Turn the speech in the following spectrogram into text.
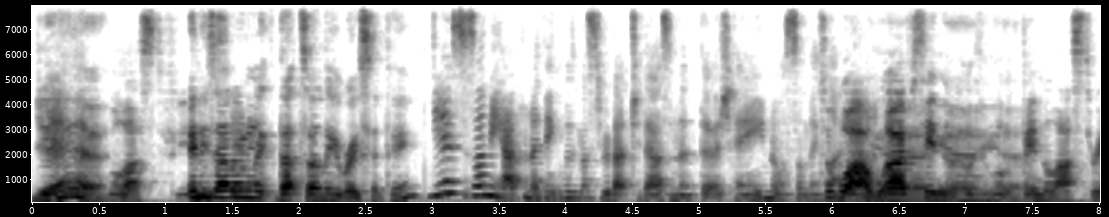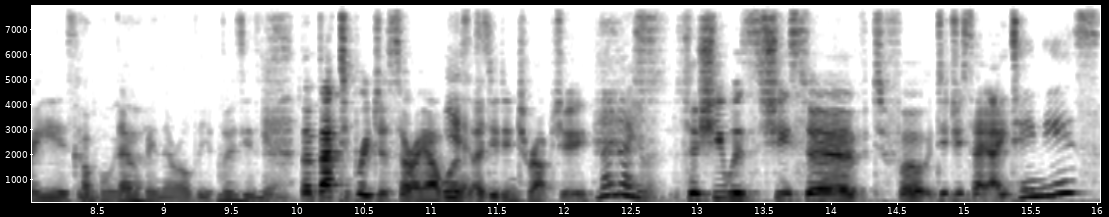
Yeah. The last few And is that yeah. only that's only a recent thing? yes, it's only happened. I think it must be about 2013 or something It's a like while. that. I've seen yeah, them. yeah. It's been the last three years. and Couple, they've yeah. been there all the, those years. Yeah. But back to Bridget. Sorry, I was. Yes. I did interrupt you. No, no, you're right. So she was. She served for. Did you say eighteen years?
